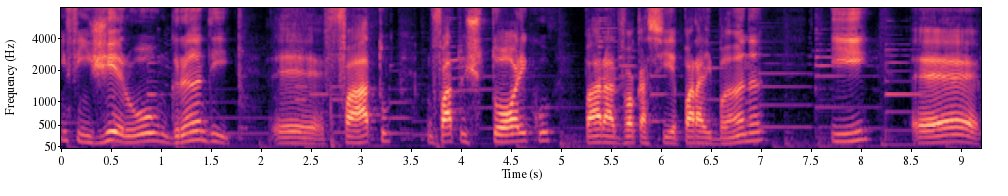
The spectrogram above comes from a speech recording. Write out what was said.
enfim, gerou um grande é, fato, um fato histórico para a advocacia paraibana e é,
